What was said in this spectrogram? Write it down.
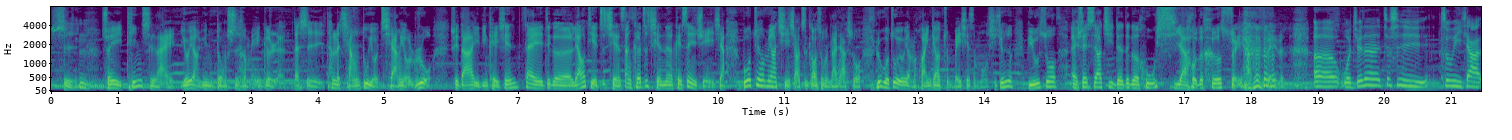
是，嗯，所以听起来有氧运动适合每一个人，但是它的强度有强有弱，所以大家一定可以先在这个了解之前，上课之前呢，可以慎选一下。不过最后面要请小智告诉我们大家说，如果做有氧的话，应该要准备一些什么东西？就是比如说，哎，随时要记得这个呼吸啊，或者喝水啊之类的。呃，我觉得就是注意一下。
